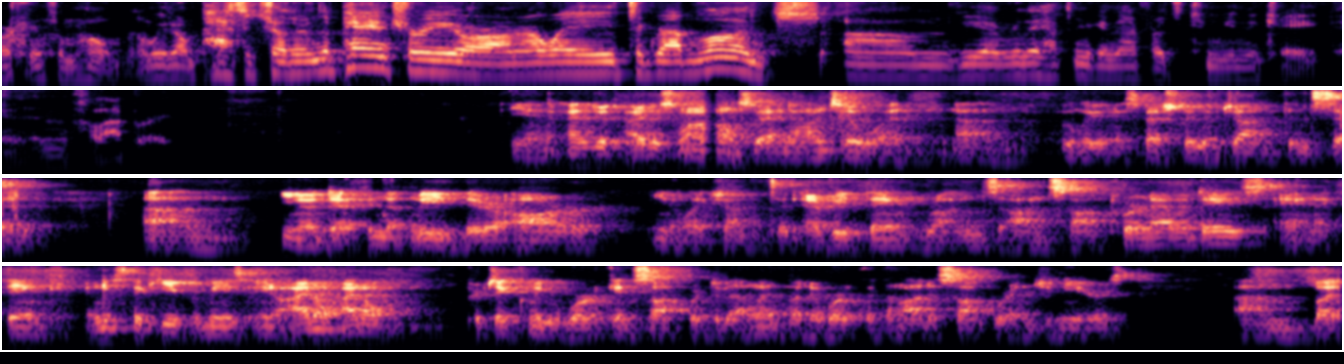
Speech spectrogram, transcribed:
working from home and we don't pass each other in the pantry or on our way to grab lunch. Um, you really have to make an effort to communicate and, and collaborate. Yeah, I just, I just want to also add on to what um, especially what Jonathan said. Um, you know, definitely there are, you know, like Jonathan said, everything runs on software nowadays. And I think, at least the key for me is, you know, I don't, I don't particularly work in software development, but I work with a lot of software engineers. Um, but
